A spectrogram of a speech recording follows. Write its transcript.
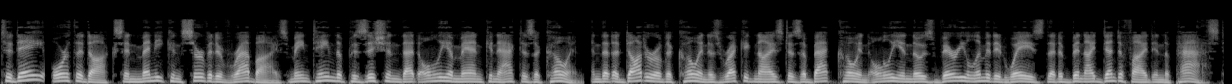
Today, Orthodox and many conservative rabbis maintain the position that only a man can act as a Cohen, and that a daughter of a Cohen is recognized as a Bat Cohen only in those very limited ways that have been identified in the past.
